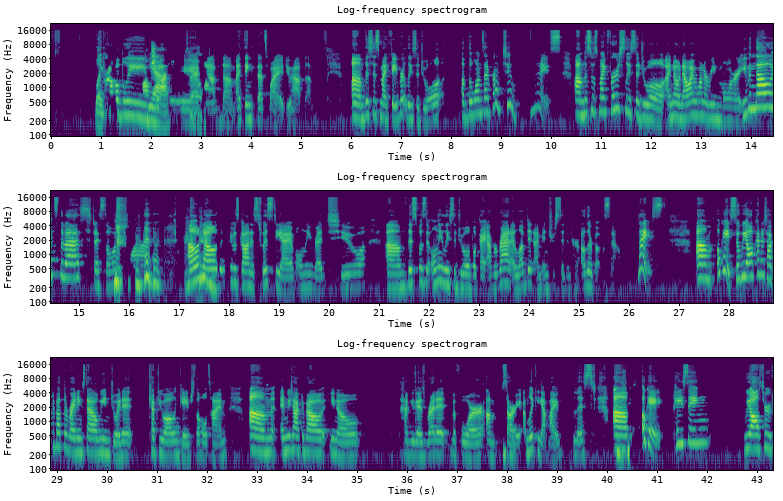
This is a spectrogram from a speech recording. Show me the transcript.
Like Probably Yeah. why I have them. I think that's why I do have them. Um, this is my favorite Lisa Jewell of the ones I've read too. Nice. Um, this was my first Lisa Jewell. I know now I want to read more, even though it's the best. I still want to try. oh no, then she was gone as Twisty. I have only read two. Um, this was the only Lisa Jewell book I ever read. I loved it. I'm interested in her other books now. Nice. Um, okay, so we all kind of talked about the writing style. We enjoyed it, kept you all engaged the whole time. Um, and we talked about, you know, have you guys read it before? Um, sorry, I'm looking at my list. Um, okay, pacing. We all threw.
